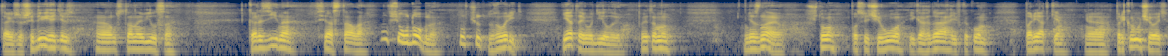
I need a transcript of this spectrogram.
Также и двигатель э, установился. Корзина вся стала. Ну, все удобно. Ну, что тут говорить. Я-то его делаю. Поэтому я знаю, что, после чего и когда и в каком порядке э, прикручивать,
